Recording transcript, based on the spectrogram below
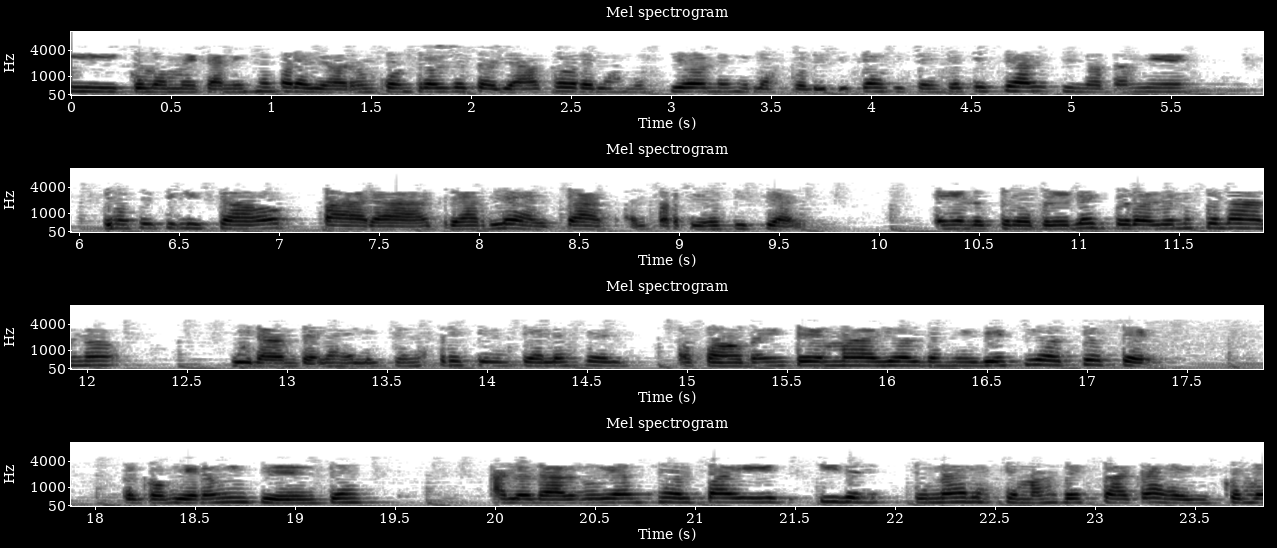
y como mecanismo para llevar un control detallado sobre las misiones y las políticas de asistencia social, sino también se ha utilizado para crear lealtad al partido oficial. En el Observatorio Electoral Venezolano, durante las elecciones presidenciales del pasado 20 de mayo del 2018, se recogieron incidencias a lo largo y ancho del país y una de las que más destaca es cómo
